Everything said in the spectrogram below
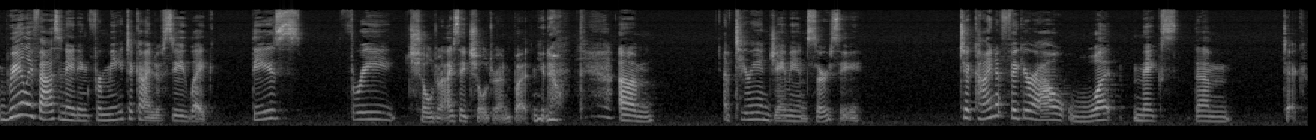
really fascinating for me to kind of see like these three children. I say children, but you know, um, of Tyrion, Jaime, and Cersei to kind of figure out what makes them tick.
